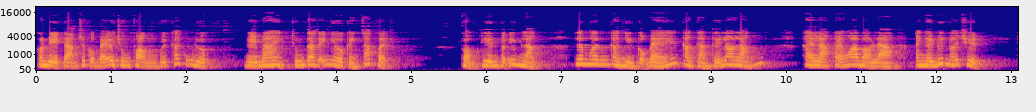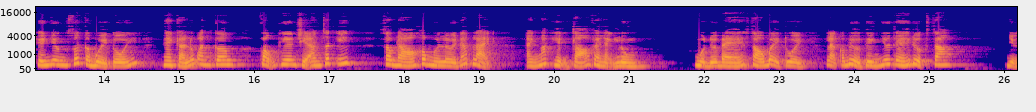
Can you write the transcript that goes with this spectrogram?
con để tạm cho cậu bé ở chung phòng với khách cũng được, ngày mai chúng ta sẽ nhờ cảnh sát vậy. Vọng thiên vẫn im lặng, lâm hân càng nhìn cậu bé càng cảm thấy lo lắng. Khải lạc, khải hoa bảo là anh ấy biết nói chuyện, thế nhưng suốt cả buổi tối, ngay cả lúc ăn cơm, vọng thiên chỉ ăn rất ít, sau đó không một lời đáp lại ánh mắt hiện rõ vẻ lạnh lùng. Một đứa bé sáu bảy tuổi lại có biểu tình như thế được sao? Những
